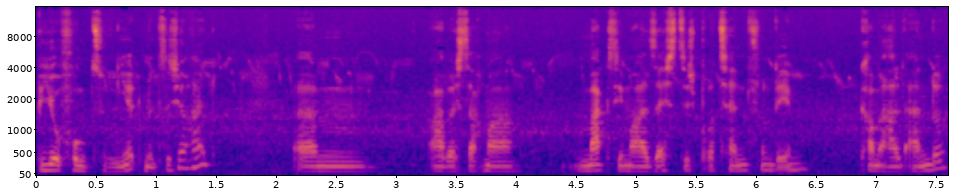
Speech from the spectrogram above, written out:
Bio funktioniert mit Sicherheit. Ähm, aber ich sag mal, maximal 60 Prozent von dem kann man halt ernten.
